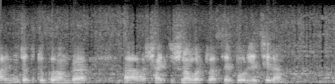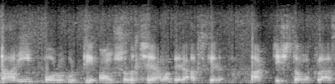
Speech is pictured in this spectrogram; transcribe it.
আরএন যতটুকু আমরা সাঁত্রিশ নম্বর ক্লাসে পড়িয়েছিলাম, তারই পরবর্তী অংশ হচ্ছে আমাদের আজকের আটত্রিশতম ক্লাস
